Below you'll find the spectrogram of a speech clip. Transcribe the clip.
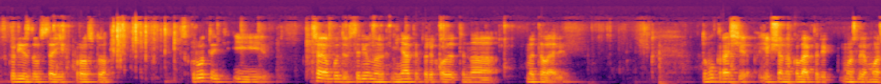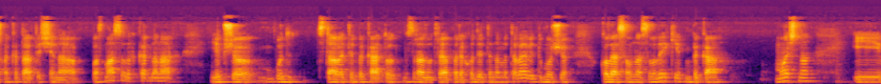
скоріш за все, їх просто скрутить і треба буде все рівно міняти, переходити на металеві. Тому краще, якщо на колекторі можливо, можна катати ще на пластмасових карданах. Якщо буде ставити БК, то зразу треба переходити на металеві, тому що колеса у нас великі, БК мощно, і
